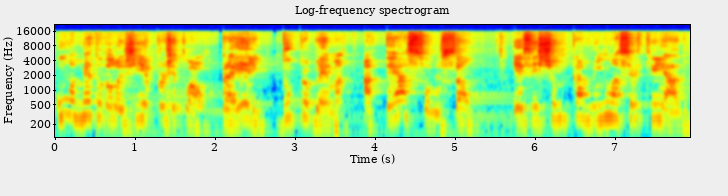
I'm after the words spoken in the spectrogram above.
uma metodologia projetual. Para ele, do problema até a solução, existe um caminho a ser trilhado.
